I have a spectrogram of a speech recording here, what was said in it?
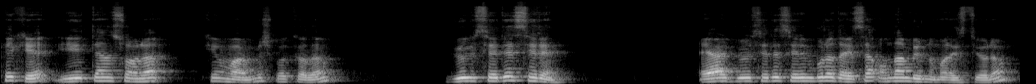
Peki Yiğit'ten sonra kim varmış bakalım. Gülsede Serin. Eğer Gülsede Serin buradaysa ondan bir numara istiyorum.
